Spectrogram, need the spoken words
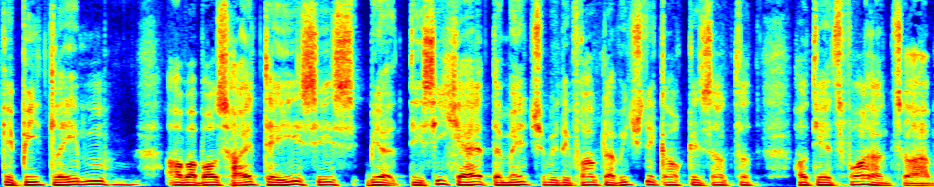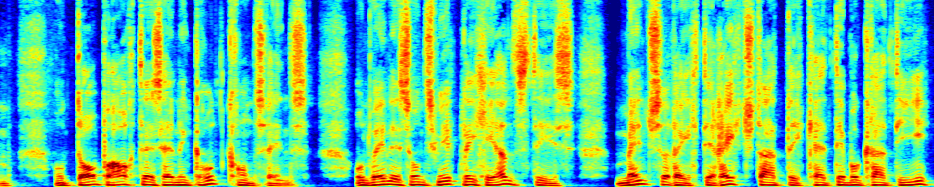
Gebiet leben. Aber was heute ist, ist, wir, die Sicherheit der Menschen, wie die Frau Klawitschnik auch gesagt hat, hat jetzt Vorrang zu haben. Und da braucht es einen Grundkonsens. Und wenn es uns wirklich ernst ist, Menschenrechte, Rechtsstaatlichkeit, Demokratie,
